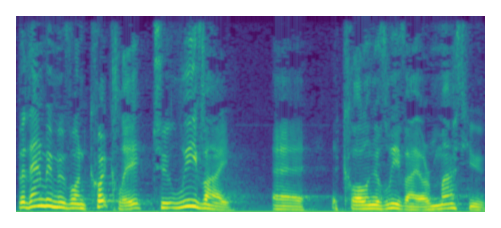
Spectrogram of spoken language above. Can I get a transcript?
But then we move on quickly to Levi, uh, the calling of Levi, or Matthew.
